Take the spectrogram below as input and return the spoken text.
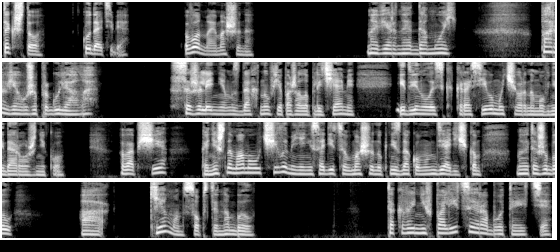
«Так что, куда тебе? Вон моя машина». «Наверное, домой. Пару я уже прогуляла». С сожалением вздохнув, я пожала плечами и двинулась к красивому черному внедорожнику. Вообще, Конечно, мама учила меня не садиться в машину к незнакомым дядечкам, но это же был... А кем он, собственно, был? «Так вы не в полиции работаете?»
